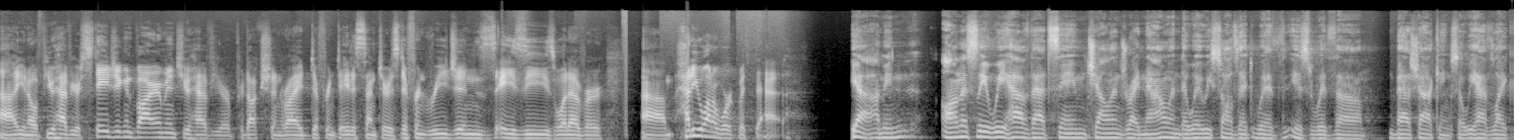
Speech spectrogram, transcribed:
Uh, you know, if you have your staging environment, you have your production, right? Different data centers, different regions, AZs, whatever. Um, how do you want to work with that? Yeah, I mean, honestly, we have that same challenge right now, and the way we solved it with is with uh, bash hacking. So we have like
